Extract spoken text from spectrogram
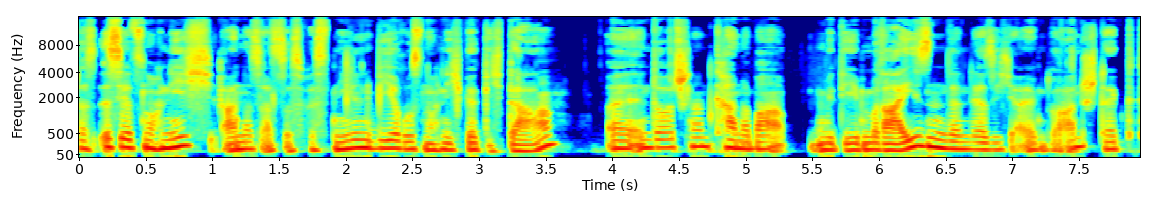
Das ist jetzt noch nicht, anders als das Westnilen-Virus, noch nicht wirklich da. Äh, in Deutschland, kann aber mit jedem Reisenden, der sich irgendwo ansteckt,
